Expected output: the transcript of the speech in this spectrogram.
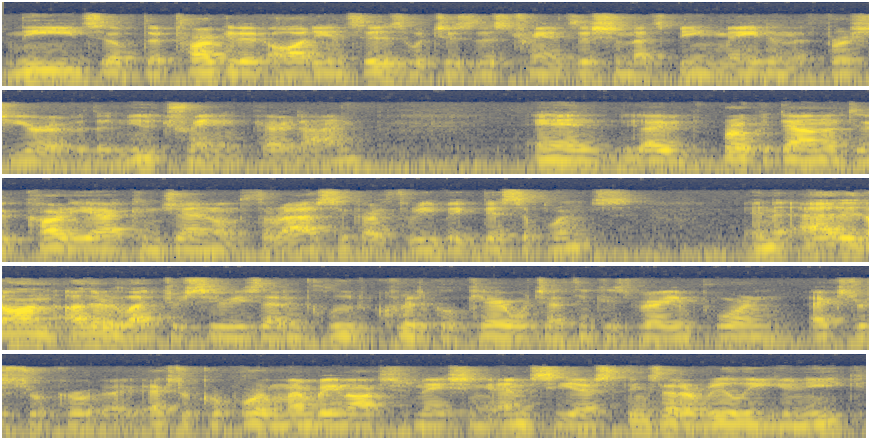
needs of the targeted audience is, which is this transition that's being made in the first year of the new training paradigm. And I broke it down into cardiac, congenital, and thoracic, our three big disciplines, and added on other lecture series that include critical care, which I think is very important, extracorporeal membrane oxygenation, MCS, things that are really unique.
